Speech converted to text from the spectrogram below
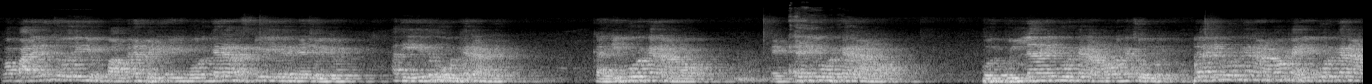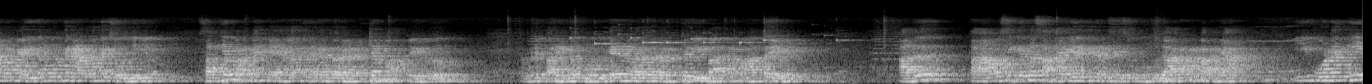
അപ്പൊ പലരും ചോദിക്കും പാമ്പിനെ പിടിക്കും മൂർഖനെ റെസ്ക്യൂ ചെയ്ത് കഴിഞ്ഞാൽ ചോദിക്കും അത് ഏത് മൂർഖനാണ്? കരിമൂർഖനാണോ എട്ടരി മൂർഖനാണോ? പു- പുല്ലാരി മൂർഖനാണോ എന്നൊക്കെ ചോദിക്കും. പുല്ലാരി മൂർഖനാണോ കരിമൂർഖനാണോ കൈതമൂർഖനാണോ എന്നൊക്കെ ചോദിക്കും. സത്യം പറഞ്ഞാൽ കേരളത്തിനകത്ത് ഒരൊറ്റ പാപ്പേ ഉള്ളൂ. നമ്മൾ പറയുന്ന മൂർഖൻ എന്ന് പറയുന്ന ഒരൊറ്റ വിഭാഗം മാത്രമേ ഉള്ളൂ. അത് താമസിക്കുന്ന സാഹചര്യത്തിനനുസരിച്ച് ഉദാഹരണം പറഞ്ഞാൽ ഉണങ്ങിയ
